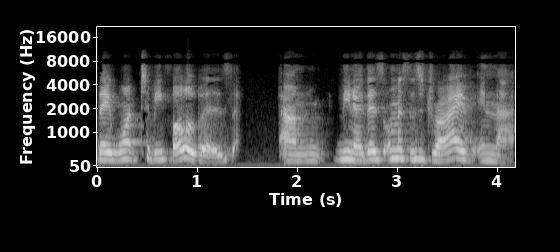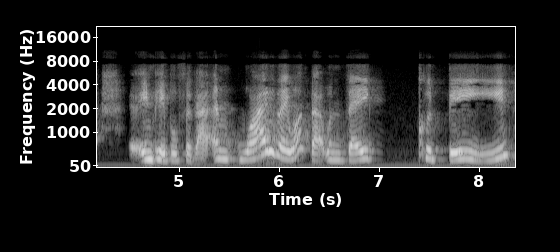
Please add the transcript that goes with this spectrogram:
they want to be followers. Um, you know, there's almost this drive in that, in people for that. And why do they want that when they could be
